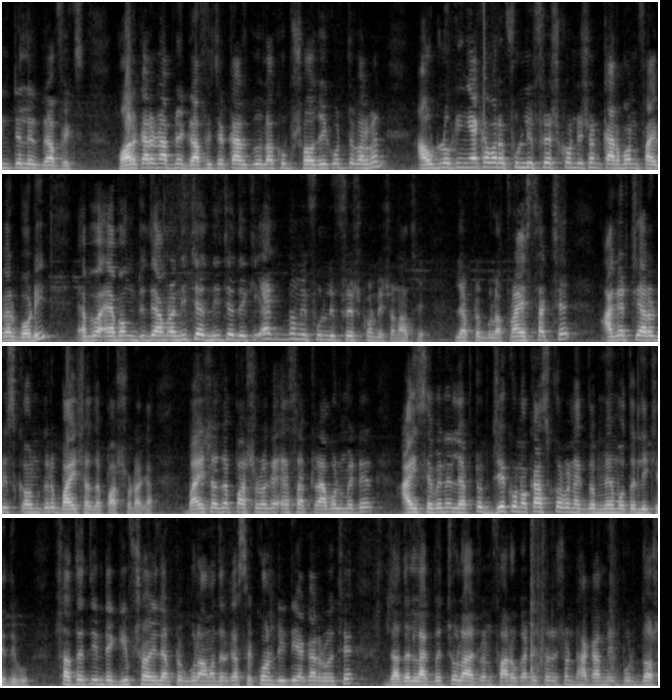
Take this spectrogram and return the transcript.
ইন্টেলের গ্রাফিক্স হওয়ার কারণে আপনি গ্রাফিক্সের কাজগুলো খুব সহজেই করতে পারবেন। আউটলুকিং একেবারে fully fresh condition carbon fibre body এবং যদি আমরা নিচে নিচে দেখি একদমই ফুললি ফ্রেশ কন্ডিশন আছে। ল্যাপটপগুলো প্রাইস থাকছে। আগের চেয়ে আরও ডিসকাউন্ট করে বাইশ হাজার পাঁচশো টাকা। বাইশ হাজার পাঁচশো টাকা এসআর ট্রাভেল মেটের আই সেভেনের ল্যাপটপ যে কোনো কাজ করবেন একদম মেমোতে লিখে দিব। সাথে তিনটে গিফট সহ এই ল্যাপটপগুলো আমাদের কাছে কোয়ান্টিটি আকার রয়েছে। যাদের লাগবে চলে আসবেন ফারুকাটি সলিউশন ঢাকা, মিরপুর দশ,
